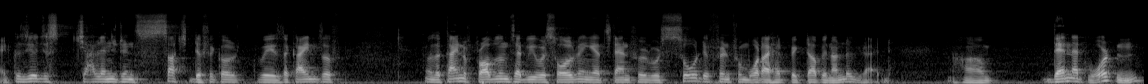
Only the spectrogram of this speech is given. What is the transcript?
Because right? you're just challenged in such difficult ways. The kinds of know, the kind of problems that we were solving at Stanford were so different from what I had picked up in undergrad. Um, then at Wharton,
